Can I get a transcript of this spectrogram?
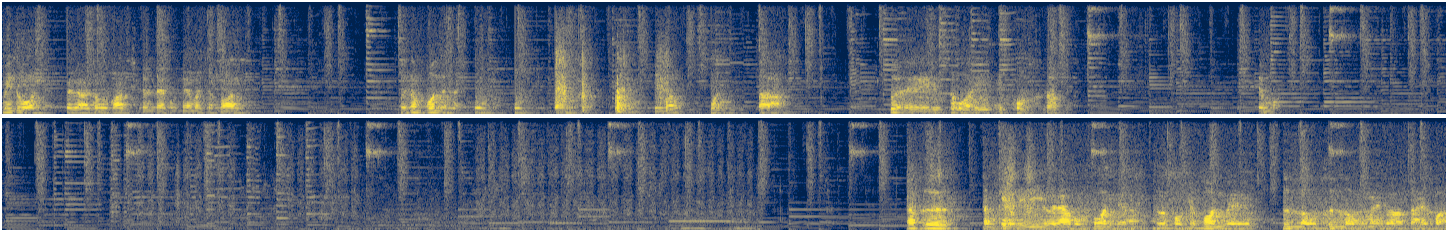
ไม่โดนเวลาตรงความชื้นอะไรพวกนี้มันจะร่อนมันต้องพ่นหลายมุมมุมต้นนี้ต้องพ่นตามเพื่อให้ตัวไอ้ตัวเคลือบ ก็คือสังเกตดีๆเวลาผมพ่นเนี่ยครับคือผมจะพ่นไปขึ้นลงขึ้นลงไม่ก็ซ้ายขวา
